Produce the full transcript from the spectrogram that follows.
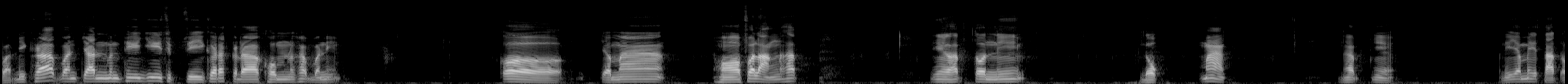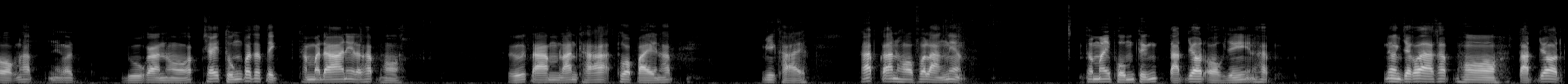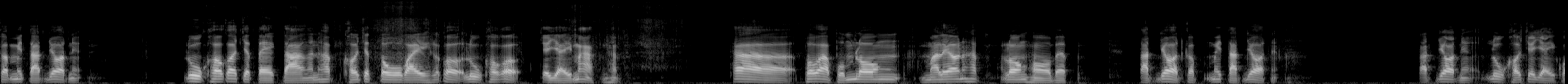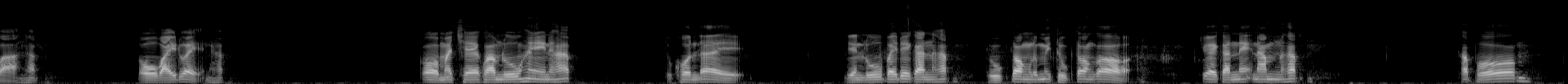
สวัสดีครับ วันจันทร์วันที่ 24 กรกฎาคมนะครับ วันนี้ ก็จะมาห่อฝรั่งนะครับ นี่ครับต้นนี้ ดกมากนะครับเนี่ยอันนี้ยังไม่ได้ตัดออกนะครับนี่ก็ดูการห่อครับใช้ถุงพลาสติกธรรมดานี่แหละครับห่อซื้อตามร้านค้าทั่วไปนะครับ มีขายครับการห่อฝรั่งเนี่ยทำไมผมถึงตัดยอดออกอย่างนี้นะครับ เนื่องจากว่าครับห่อตัดยอดกับไม่ตัดยอดเนี่ย ลูกเขาก็จะแตกต่างกันนะครับ เขาจะโตไวแล้วก็ลูกเขาก็จะใหญ่มากนะครับ ถ้าเพราะว่าผมลองมาแล้วนะครับ ลองห่อแบบตัดยอดกับไม่ตัดยอดเนี่ย ตัดยอดเนี่ย ลูกเขาจะใหญ่กว่านะครับ โตไวด้วยนะครับ ก็มาแชร์ความรู้ให้นะครับ ทุกคนได้เรียนรู้ไปด้วยกันนะครับ ถูกต้องหรือไม่ถูกต้องก็ ช่วยกันแนะนำนะครับ ครับผม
